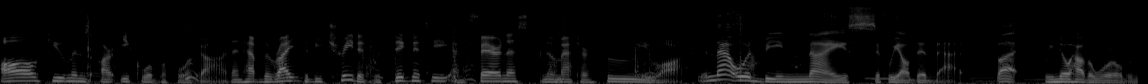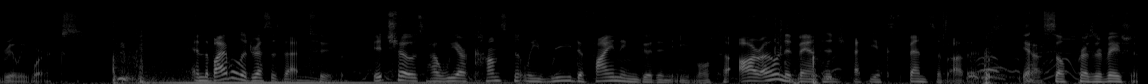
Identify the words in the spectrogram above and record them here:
All humans are equal before God and have the right to be treated with dignity and fairness no matter who you are. And that would be nice if we all did that. But we know how the world really works. And the Bible addresses that too. It shows how we are constantly redefining good and evil to our own advantage at the expense of others. Yeah, self preservation.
